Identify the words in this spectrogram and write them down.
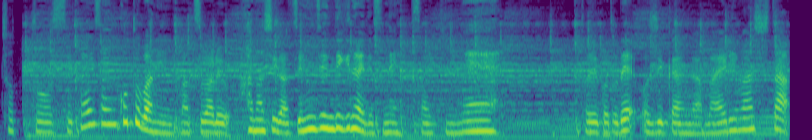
ちょっと世界遺産言葉にまつわる話が全然できないですね、最近ね。ということでお時間が参りました。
